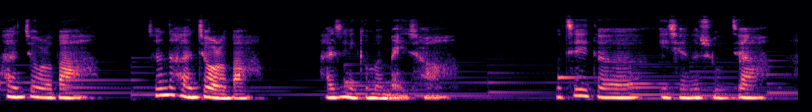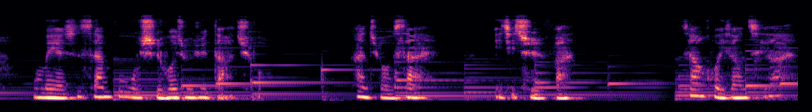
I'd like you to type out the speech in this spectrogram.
很久了吧？真的很久了吧？还是你根本没差？我记得以前的暑假。我们也是三不五时会出去打球、看球赛，一起吃饭。这样回想起来，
